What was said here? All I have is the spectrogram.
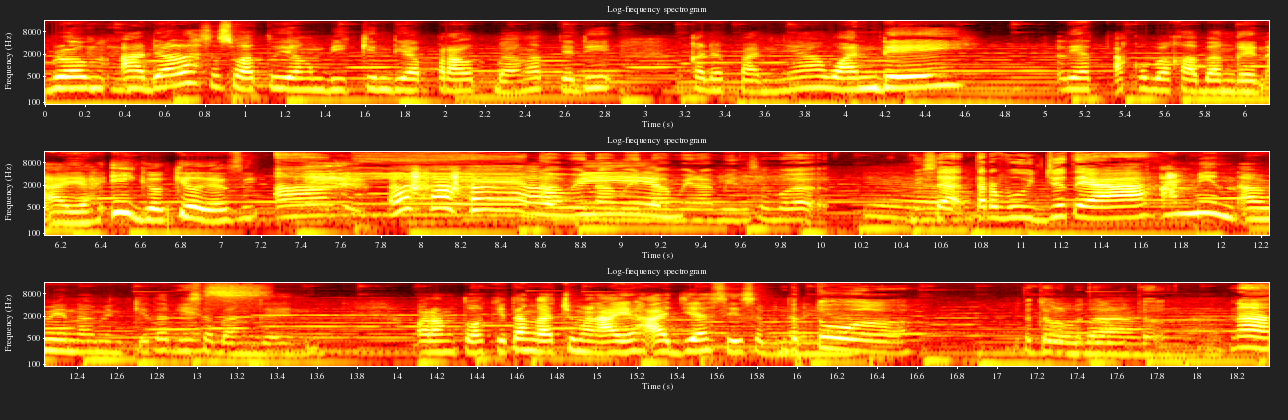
belum adalah sesuatu yang bikin dia proud banget jadi ke depannya one day lihat aku bakal banggain ayah ih gokil gak sih Amin. amin. Amin Amin. amin amin Semoga Iya. bisa terwujud ya. amin amin amin kita bisa Yes. banggain orang tua kita nggak cuma ayah aja sih sebenarnya Betul. Betul betul banget. betul. Nah,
